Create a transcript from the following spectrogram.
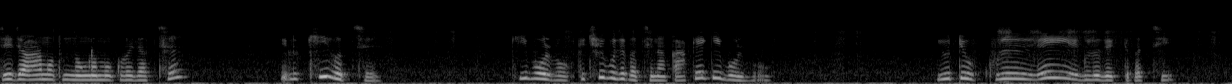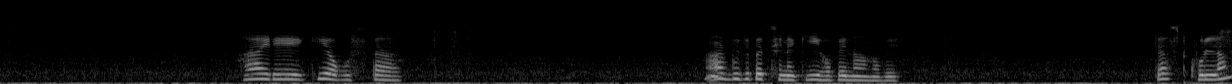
যে যার মতন নোংরামো করে যাচ্ছে এগুলো কি হচ্ছে? কি বলব? কিছুই বুঝে পাচ্ছি না। কাকে কি বলব? ইউটিউব খুললেই এগুলো দেখতে পাচ্ছি। হায় রে, কি অবস্থা? আর বুঝে পারছি না কি হবে, না হবে। জাস্ট খুললাম,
